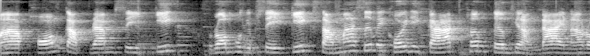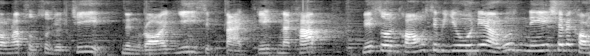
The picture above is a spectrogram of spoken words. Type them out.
มาพร้อมกับ RAM 4 g b รอม64 กิก สามารถซื้อไปโคยดีการ์ดเพิ่มเติมทีหลังได้นะ รองรับสูงสุดอยู่ที่ 128 กิกนะครับ ในส่วนของ CPU เนี่ย รุ่นนี้ใช้เป็นของ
